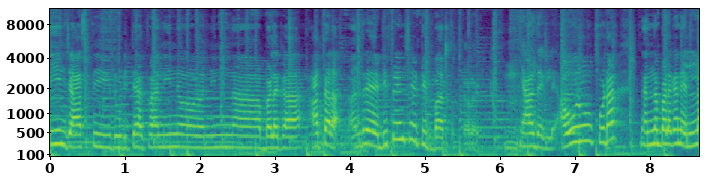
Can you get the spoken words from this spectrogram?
ನೀನು ಜಾಸ್ತಿ ದುಡಿತೆ ಅಥವಾ ನೀನು ನಿನ್ನ ಬಳಗ ಆ ಥರ. ಅಂದರೆ ಡಿಫ್ರೆನ್ಷಿಯೇಟ್ ಇರಬಾರ್ದು ಕರೆಕ್ಟ್ ಯಾವುದಾಗಲಿ ಅವರು ಕೂಡ ನನ್ನ ಬಳಗನ ಎಲ್ಲ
